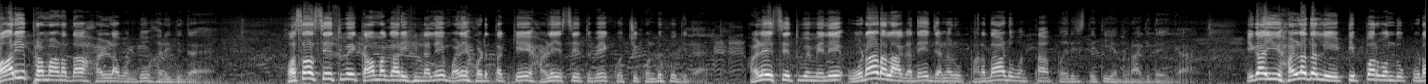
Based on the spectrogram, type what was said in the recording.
ಭಾರೀ ಪ್ರಮಾಣದ ಹಳ್ಳವೊಂದು ಹರಿದಿದೆ. ಹೊಸ ಸೇತುವೆ ಕಾಮಗಾರಿ ಹಿನ್ನೆಲೆ ಮಳೆ ಹೊಡೆತಕ್ಕೆ ಹಳೆ ಸೇತುವೆ ಕೊಚ್ಚಿಕೊಂಡು ಹೋಗಿದೆ. ಹಳೆ ಸೇತುವೆ ಮೇಲೆ ಓಡಾಡಲಾಗದೆ ಜನರು ಪರದಾಡುವಂಥ ಪರಿಸ್ಥಿತಿ ಎದುರಾಗಿದೆ ಈಗ. ಈಗ ಈ ಹಳ್ಳದಲ್ಲಿ ಟಿಪ್ಪರ್ ಒಂದು ಕೂಡ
